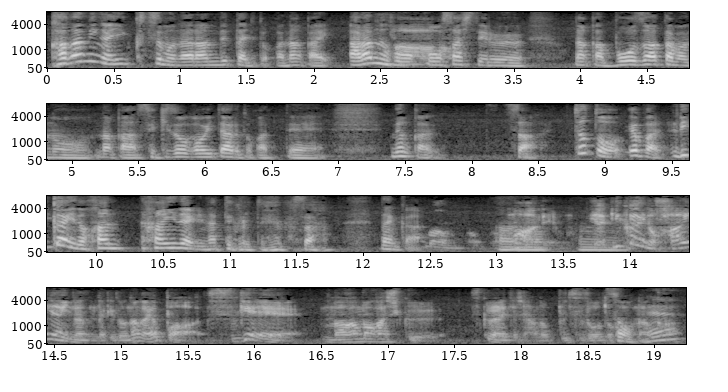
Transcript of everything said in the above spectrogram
鏡がいくつも並んでたりとか、なんかあらぬ方向を指してる、なんか坊主頭のなんか石像が置いてあるとかって、なんかさ、ちょっと、やっぱ理解の範範囲内になってくるというかさ、なんか、まあまあまあね、うん。いや理解の範囲内なんだけどなんかやっぱすげえまがまがしく作られたじゃんあの仏像とかも。なんか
